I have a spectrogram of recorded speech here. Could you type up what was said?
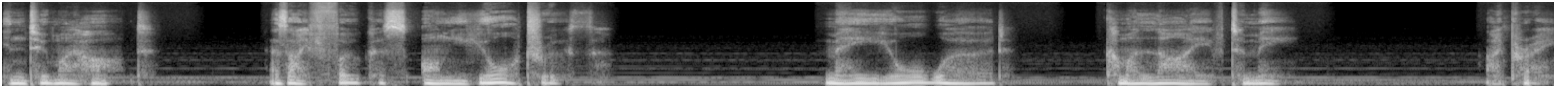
into my heart as I focus on your truth. May your word come alive to me, I pray.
